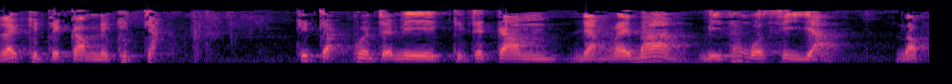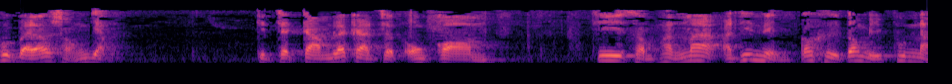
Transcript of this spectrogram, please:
และกิจกรรมในคิดจักคิดจักควรจะมีกิจกรรมอย่างไรบ้าง มีทั้งหมดสี่อย่าง เราพูดไปแล้วสองอย่าง กิจกรรมและการจัดองค์กรที่สำคัญมากอันที่หนึ่งก็คือต้องมีผู้น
